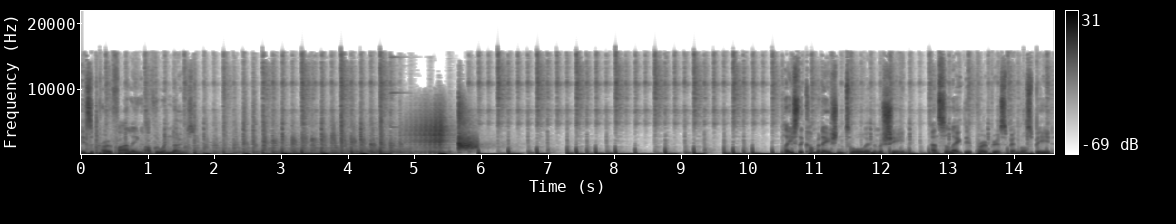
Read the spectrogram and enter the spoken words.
is the profiling of the windows. Place the combination tool in the machine and select the appropriate spindle speed.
